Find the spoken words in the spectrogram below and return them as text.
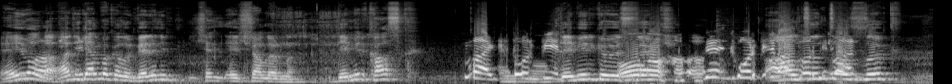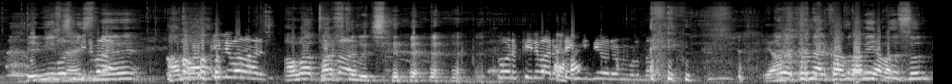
Eyvallah hadi gel bakalım verelim şey, eşyalarını. Demir kask, Bak torpil. demir göğüslük, Oo. Ve torpil var altın torpil var. tozluk, demir Torpil çizme var. Ama Torpil var. ama taş var. kılıç. Torpil var. Ben gidiyorum buradan. Ya, evet Ömer kapıda kazandıya bak. bekliyorsun.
